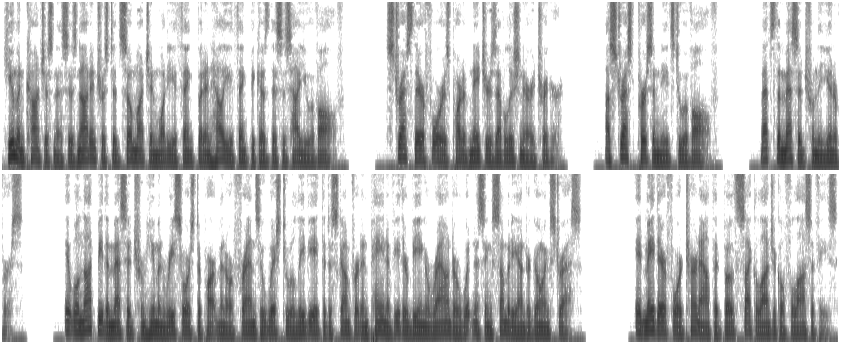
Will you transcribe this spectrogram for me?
human consciousness is not interested so much in what do you think but in how you think because this is how you evolve. Stress, therefore, is part of nature's evolutionary trigger. A stressed person needs to evolve. That's the message from the universe. It will not be the message from Human Resource Department or friends who wish to alleviate the discomfort and pain of either being around or witnessing somebody undergoing stress. It may therefore turn out that both psychological philosophies,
